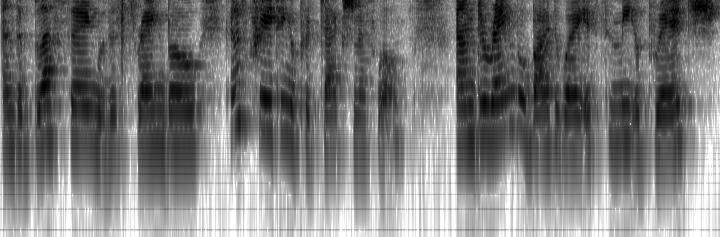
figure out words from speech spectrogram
and the blessing with this rainbow kind of creating a protection as well. And the rainbow by the way is for me a bridge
